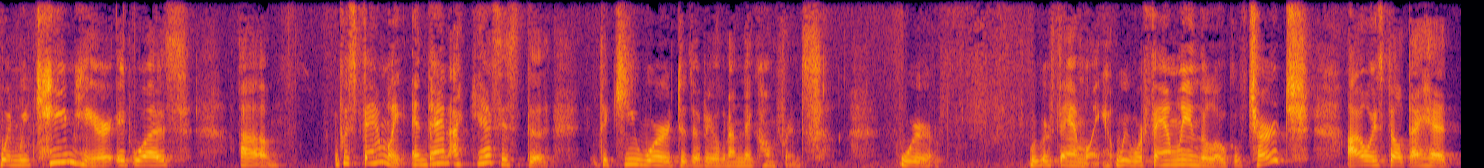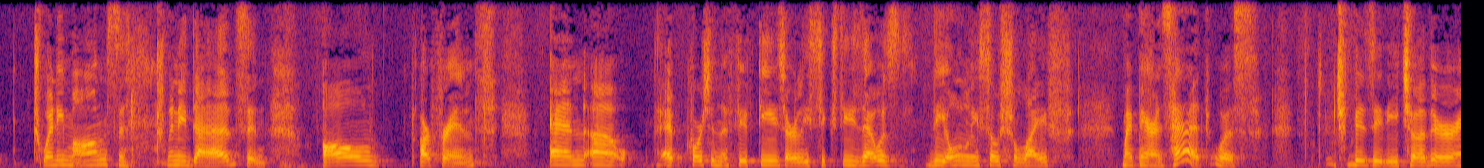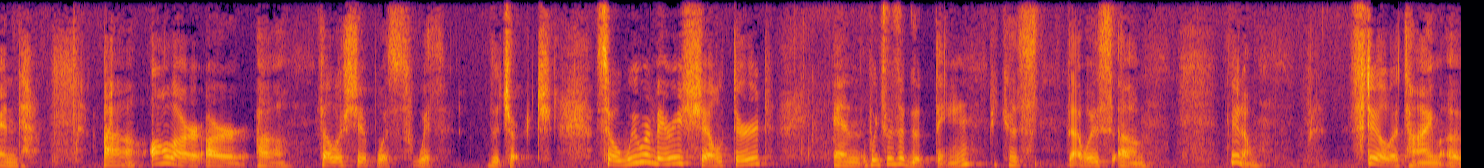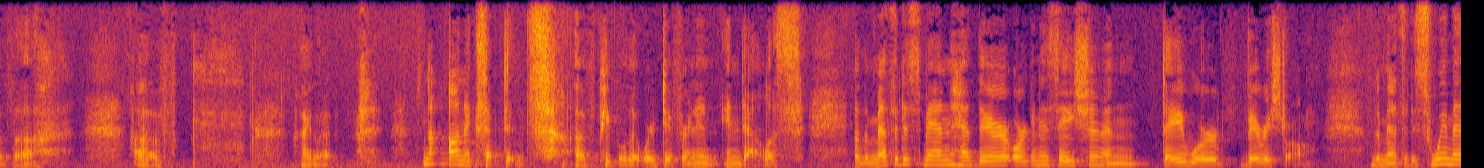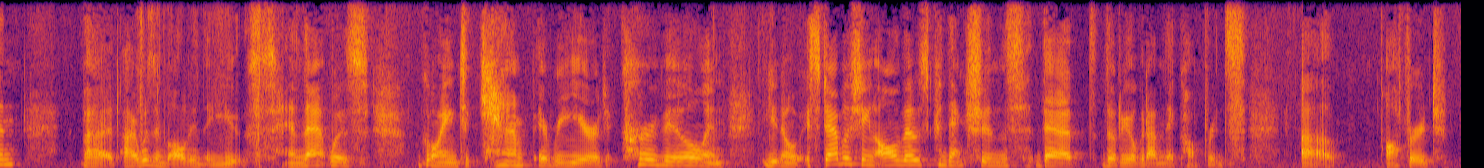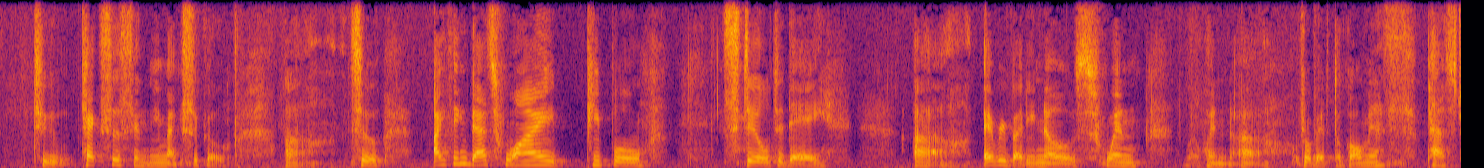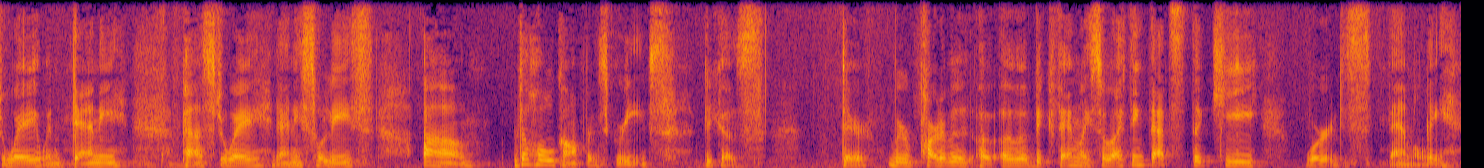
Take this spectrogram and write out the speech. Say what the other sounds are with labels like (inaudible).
when we came here, it was um, it was family, and that I guess is the the key word to the Rio Grande Conference. We're we were family. We were family in the local church. I always felt I had 20 moms and (laughs) 20 dads and all our friends. And uh, of course, in the 50s, early 60s, that was the only social life my parents had was to visit each other, and uh, all our, our uh, fellowship was with the church. So we were very sheltered, and which was a good thing because that was, um, you know, still a time of, uh, of I, not unacceptance of people that were different in, in Dallas. The Methodist men had their organization and they were very strong. The Methodist women, but I was involved in the youth and that was going to camp every year to Kerrville and you know establishing all those connections that the Rio Grande Conference uh, offered to Texas and New Mexico. Uh, so I think that's why people still today, uh, everybody knows when, when uh, Roberto Gomez passed away, when Danny passed away, Danny Solis, um, the whole conference grieves because they're, we're part of a, of a big family. So I think that's the key word is family.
